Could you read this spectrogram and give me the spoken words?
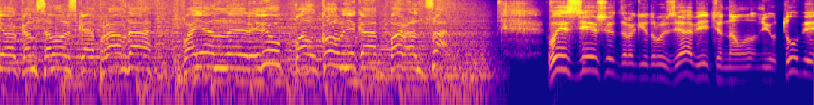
Радио «Комсомольская правда» военное ревю полковника Баранца. Вы здесь же, дорогие друзья, видите на Ютубе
